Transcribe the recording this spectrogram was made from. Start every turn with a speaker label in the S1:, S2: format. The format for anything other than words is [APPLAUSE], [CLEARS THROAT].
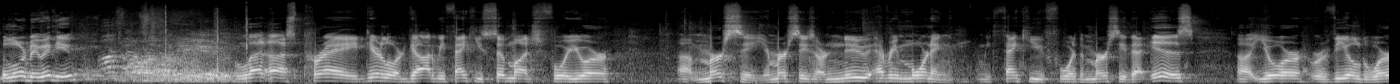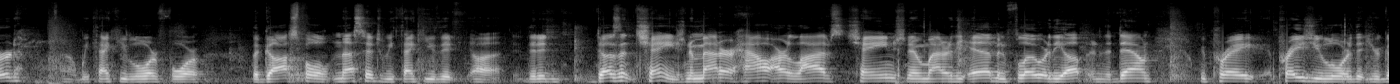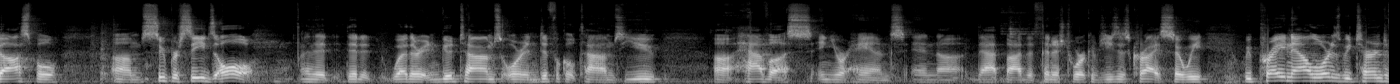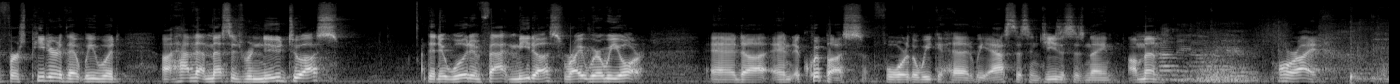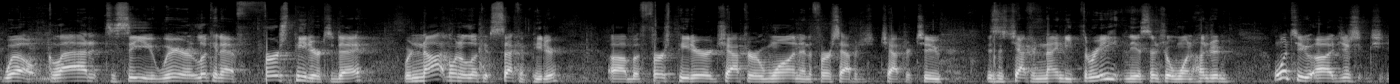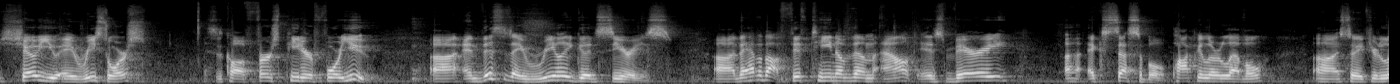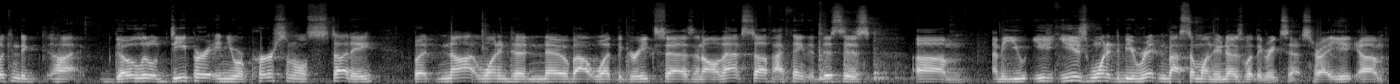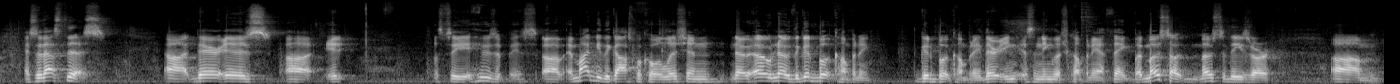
S1: The Lord be with you. Let us pray. Dear Lord God, we thank you so much for your uh, mercy. Your mercies are new every morning. And we thank you for the mercy that is uh, your revealed word. Uh, we thank you, Lord, for the gospel message. We thank you that, uh, that it doesn't change. No matter how our lives change, no matter the ebb and flow or the up and the down, we pray, praise you, Lord, that your gospel um, supersedes all, and that, that it, whether in good times or in difficult times, you uh, have us in your hands, and uh, that by the finished work of Jesus Christ. So we, we pray now, Lord, as we turn to 1 Peter, that we would uh, have that message renewed to us, that it would, in fact, meet us right where we are. And, uh, and equip us for the week ahead. We ask this in Jesus' name. Amen. Amen. All right. Well, glad to see you. We're looking at 1 Peter today. We're not going to look at 2 Peter, uh, but 1 Peter chapter 1 and the first half of chapter 2. This is chapter 93 in the Essential 100. I want to uh, just show you a resource. This is called 1 Peter for You. Uh, and this is a really good series. Uh, they have about 15 of them out. It's very uh, accessible, popular level. Uh, so if you're looking to uh, go a little deeper in your personal study, but not wanting to know about what the Greek says and all that stuff, I think that this is. Um, I mean, you, you, you just want it to be written by someone who knows what the Greek says, right? You, um, and so that's this. Uh, there is uh, it. Let's see, who's it? Uh, it might be the Gospel Coalition. No, oh no, the Good Book Company. The Good Book Company. They're it's an English company, I think. But most of most of these are. Um,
